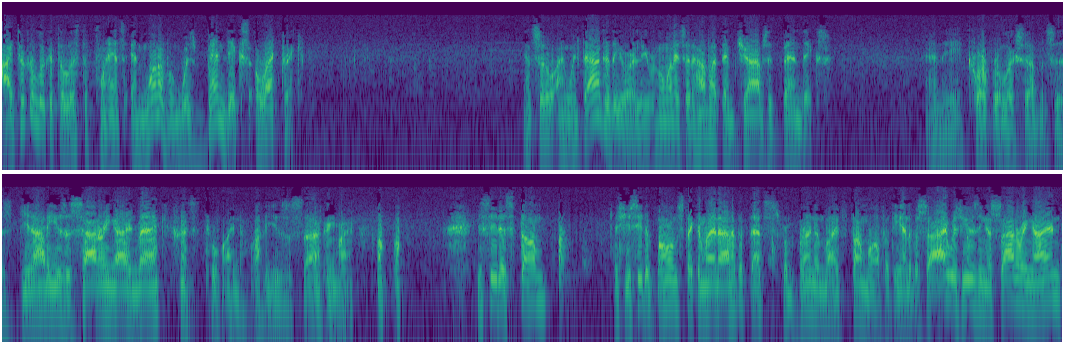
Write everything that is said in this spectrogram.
I took a look at the list of plants, and one of them was Bendix Electric. And so I went down to the orderly room and I said, How about them jobs at Bendix? And the corporal looks up and says, Do you know how to use a soldering iron, Mac? I said, Do I know how to use a soldering iron? you see this thumb? If you see the bone sticking right out of it, that's from burning my thumb off at the end of a I was using a soldering iron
